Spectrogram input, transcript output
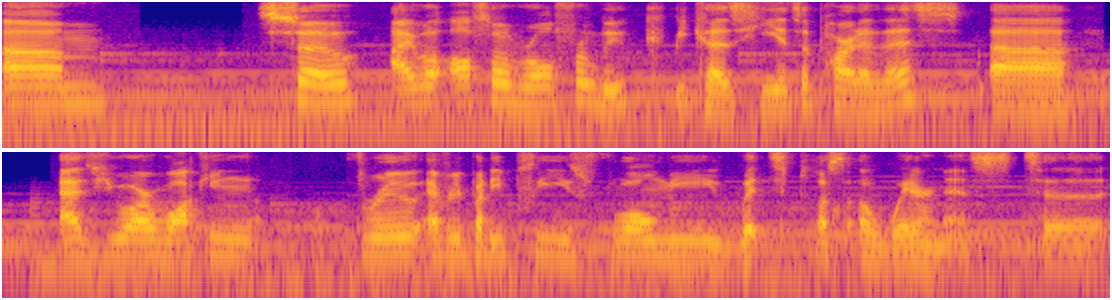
Um. So I will also roll for Luke because he is a part of this. Uh, as you are walking through, everybody, please roll me wits plus awareness to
